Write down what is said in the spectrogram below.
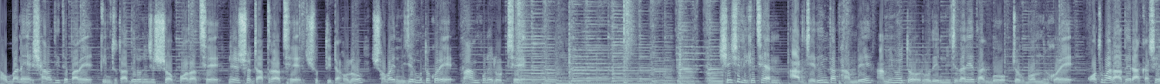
আহ্বানে সাড়া দিতে পারে, কিন্তু তাদেরও নিজস্ব পথ আছে, নিজস্ব যাত্রা আছে। সত্যিটা হলো, সবাই নিজের মতো করে প্রাণপণে লড়ছে। শেষে লিখেছেন, আর যেদিন তা থামবে, আমি হয়তো রোদের নিচে দাঁড়িয়ে থাকব, চোখ বন্ধ করে, অথবা রাতের আকাশে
